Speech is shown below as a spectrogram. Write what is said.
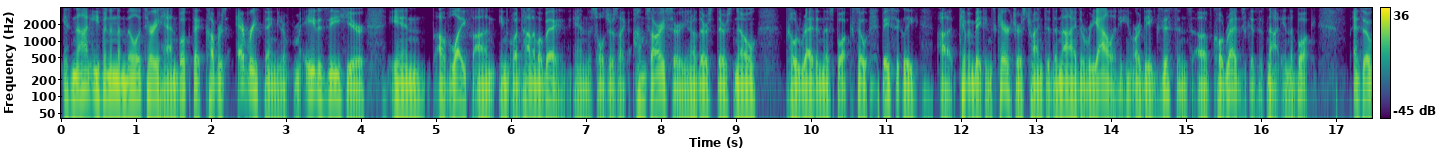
is not even in the military handbook that covers everything, you know, from A to Z here in of life on in Guantanamo Bay. And the soldier's like, "I'm sorry, sir. You know, there's there's no code red in this book." So basically, uh, Kevin Bacon's character is trying to deny the reality or the existence of code reds because it's not in the book. And so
